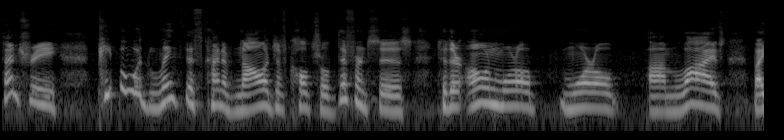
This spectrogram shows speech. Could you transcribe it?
century, people would link this kind of knowledge of cultural differences to their own moral, moral um, lives by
